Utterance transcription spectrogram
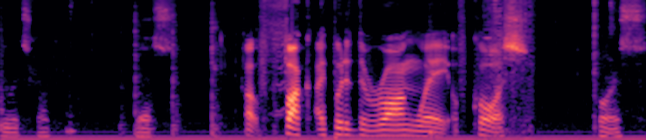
Do it, Scott. Yes, Oh fuck! I put it the wrong way. Of course. of course.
